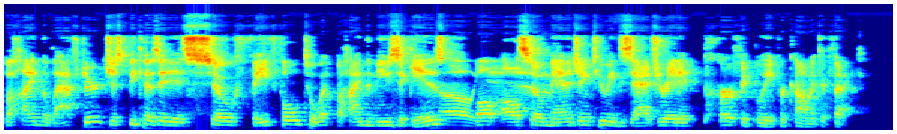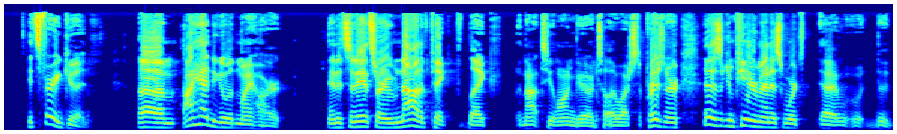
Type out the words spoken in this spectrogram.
Behind the Laughter just because it is so faithful to what Behind the Music is Oh, while also managing to exaggerate it perfectly for comic effect. It's very good. Um, I had to go with my heart, and it's an answer I would not have picked like not too long ago until I watched The Prisoner. That is a computer menace wore uh, the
